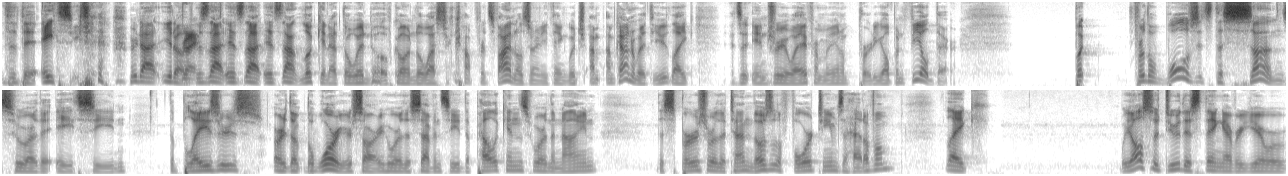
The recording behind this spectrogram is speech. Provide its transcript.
the, the eighth seed. We're not, you know, right. it's not, it's not, it's not looking at the window of going to the Western Conference Finals or anything. Which I'm, I'm kind of with you. Like it's an injury away from know a pretty open field there. But for the Wolves, it's the Suns who are the eighth seed, the Blazers or the the Warriors, sorry, who are the seventh seed, the Pelicans who are the nine, the Spurs were the ten. Those are the four teams ahead of them. Like we also do this thing every year where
